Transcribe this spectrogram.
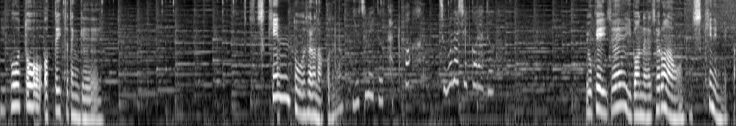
이거 또 업데이트된 게 스킨도 새로 나왔거든요. 요즘에도 각 어? 주문하실 거라도 요게 이제 이번에 새로 나온 스킨입니다.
